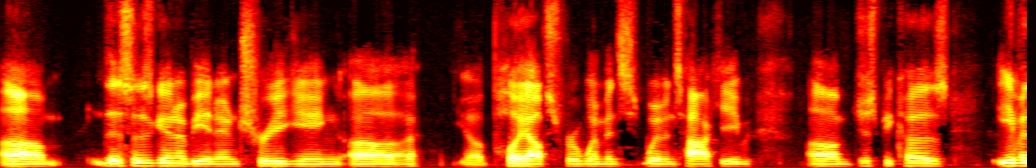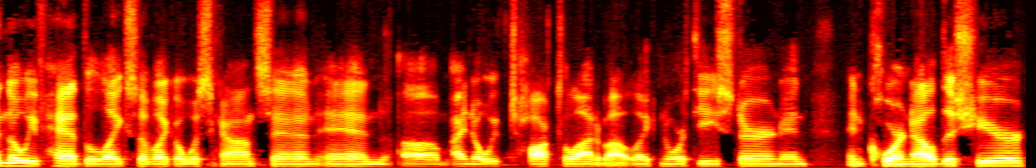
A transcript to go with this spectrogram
um, this is going to be an intriguing uh you know, playoffs for women's women's hockey, um, just because even though we've had the likes of like a Wisconsin and um, I know we've talked a lot about like Northeastern and and Cornell this year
